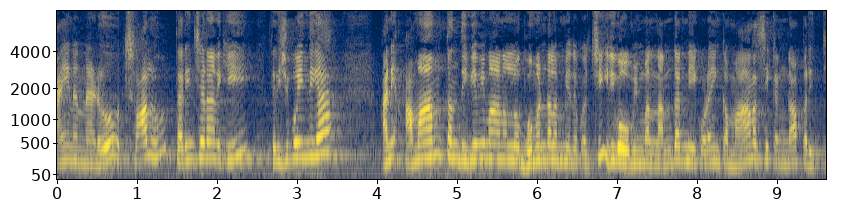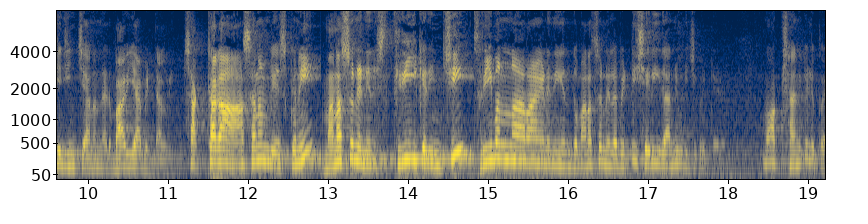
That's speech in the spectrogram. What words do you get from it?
ఆయన అన్నాడు చాలు తరించడానికి తెలిసిపోయిందిగా అని అమాంతం దివ్య విమానంలో భూమండలం మీదకి వచ్చి ఇదిగో మిమ్మల్ని అందరినీ కూడా ఇంకా మానసికంగా పరిత్యజించానన్నాడు భార్యా బిడ్డల్ని. చక్కగా ఆసనం వేసుకుని మనసుని స్థిరీకరించి శ్రీమన్నారాయణని ఎందు మనసు నిలబెట్టి శరీరాన్ని విడిచిపెట్టాడు. మోక్షానికి వెళ్ళిపోయాడు.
